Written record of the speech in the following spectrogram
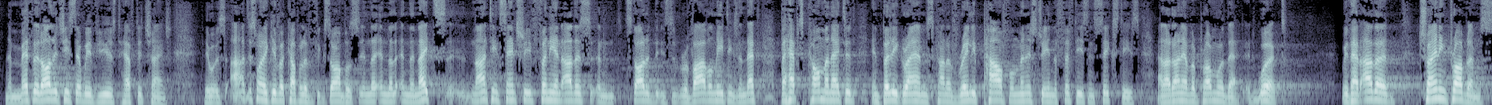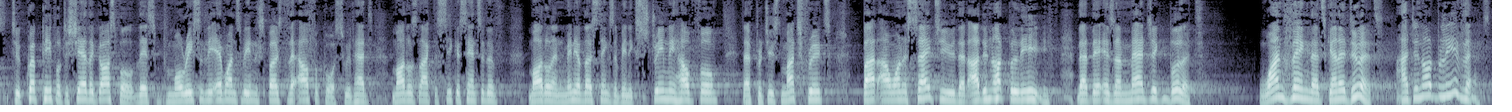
the methodologies that we've used have to change. There was, I just want to give a couple of examples. In the, in the, in the 19th uh, century, Finney and others and started these revival meetings, and that perhaps culminated in Billy Graham's kind of really powerful ministry in the 50s and 60s. And I don't have a problem with that. It worked. We've had other training problems to equip people to share the gospel. There's more recently, everyone's been exposed to the Alpha course. We've had models like the seeker sensitive model, and many of those things have been extremely helpful. They've produced much fruit. But I want to say to you that I do not believe that there is a magic bullet, one thing that's going to do it. I do not believe that.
